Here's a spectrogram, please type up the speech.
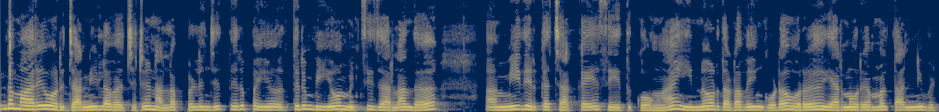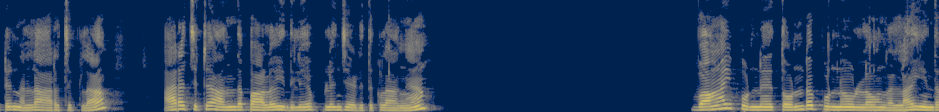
இந்த மாதிரி ஒரு ஜன்னியில் வச்சுட்டு நல்லா பிழிஞ்சு திருப்பியும் திரும்பியும் மிக்ஸி ஜாரில் அந்த மீதி இருக்க சக்கையை சேர்த்துக்கோங்க. இன்னொரு தடவையும் கூட ஒரு இரநூறு எம்எல் தண்ணி விட்டு நல்லா அரைச்சிக்கலாம். அரைச்சிட்டு அந்த பாலும் இதுலேயே பிழிஞ்சு எடுத்துக்கலாங்க. வாய் புண்ணு தொண்டை புண்ணு உள்ளவங்கெல்லாம் இந்த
